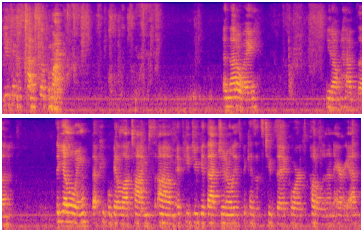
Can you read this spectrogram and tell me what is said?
you can just kind of soak them up. And that way, you don't have the the yellowing that people get a lot of times. Um, if you do get that, generally it's because it's too thick or it's puddled in an area.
